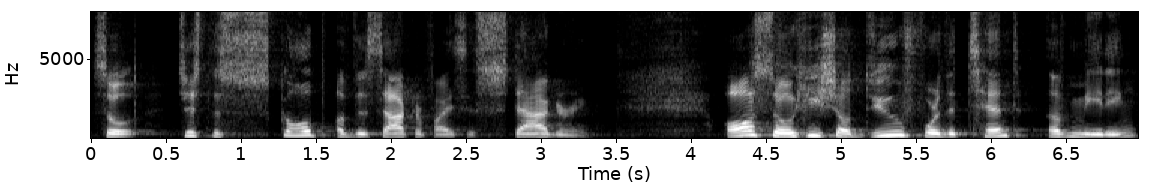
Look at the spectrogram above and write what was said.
So just the scope of the sacrifice is staggering. Also, he shall do for the tent of meeting,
